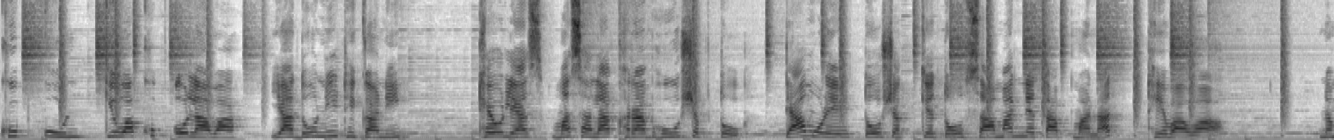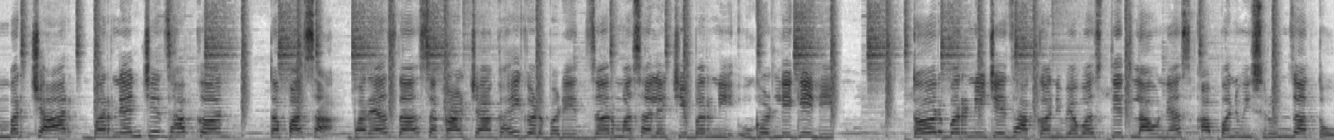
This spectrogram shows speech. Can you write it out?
खूप ऊन किंवा खूप ओलावा या दोन्ही ठिकाणी ठेवल्यास मसाला खराब होऊ शकतो. त्यामुळे तो शक्यतो सामान्य तापमानात ठेवावा. नंबर चार बरण्यांचे झाकण. तपासा. बऱ्याचदा सकाळच्या घाई गडबडीत जर मसाल्याची बरणी उघडली गेली तर बरणीचे झाकण व्यवस्थित लावण्यास आपण विसरून जातो.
